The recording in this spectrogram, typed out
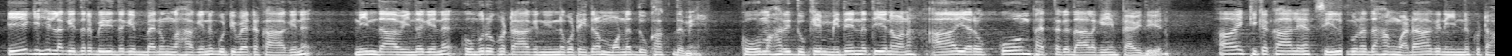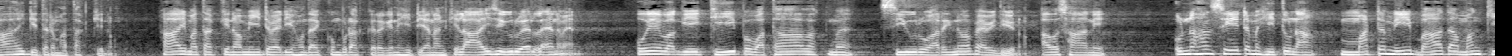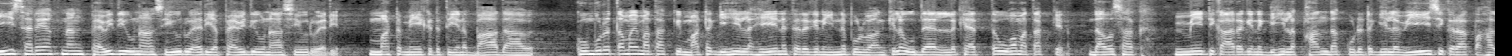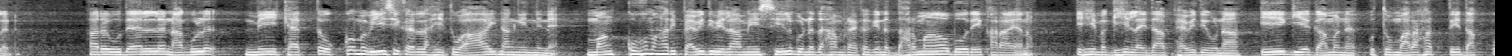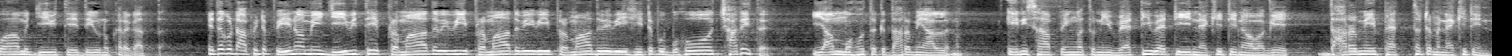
ඒ ගිහිල්ල ගෙදර බිරිඳගෙන් බැනුම් අහගෙන ගුටි වැටකාගෙන නින්දාවිඳගෙන කුඹුරු කොටාගෙන ඉන්නකොට ඉදරම් මොන්න දුකක්ද මේ. කෝමහරි දුකෙන් මිදන්න තියෙනවන ආයර ඔක්කෝම් පැත්තක දාලගින් පැවිදිවෙන. ආයි ටික කාලයක් සිල් ගුණ දහම් වඩාගෙන ඉන්නකොට ආයි ගෙතර මතක් කෙනවා. ආයි මතක් නො මීට වැඩි හොඳයි කුඹුරක් කරගෙන හිටියනම් කියලා ආයිසිගුරු ඇරල ඇනවැන්. ඔය වගේ කීප වතාවක්ම සිවුරු අරිනවා පැවිදිවෙන. අවසානයේ උන්වහන්සේටම හිතුනා මට මේ බාධමං කී සැරයක් නං පැවිදි වුණා සිවුරු ඇරිය පැවිදි වුණා සිවුරු ඇරිය. මට මේකට තියෙන බාධාව කුඹුර තමයි මතක්කේ මට ගිහිල්ල හේන කරගෙන ඉන්න පුළුවන් කියලා උදැල්ල ඇත්ත වුව මතක්කෙන. දවසක් මේටි කාරගෙන ගිහිල කන්දක් උඩට ගිහිල වීසි කරා පහලට. අර උදැල්ල නගුල මේ කැත්ත ඔක්කොම වීසි කරලා හිතු ආයිනං එන්නේ නෑ. මං කොහොම හරි පැවිදි වෙලා මේ සිල් ගුණ දහම් රැකගෙන ධර්මාවබෝධය කරායන. එහෙම ගිහිල්ල එදා පැවිදි වුණා ඒ ගිය ගමන උතු මරහත්තේ දක්වාම ජීවිතය දියුණු කරගත්තා. එතකොට අපිට පේනවා මේ ජීවිතයේ ප්‍රමාදවිවී ප්‍රමාදවිවී ප්‍රමාදවිවී හිටපු බොහෝ චරිත යම් මොහොතක ධර්මය අල්ලනු. එනිසා පෙන්වතුනි වැටි වැටී නැකිටිනව වගේ ධර්මය පැත්තටම නැකිටෙන්න.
